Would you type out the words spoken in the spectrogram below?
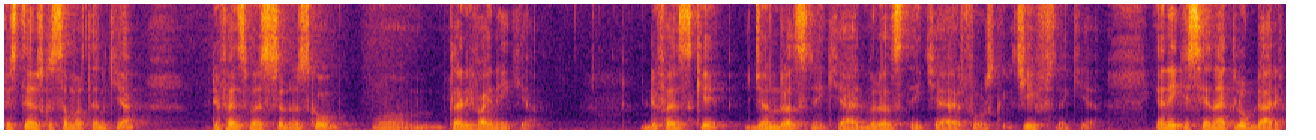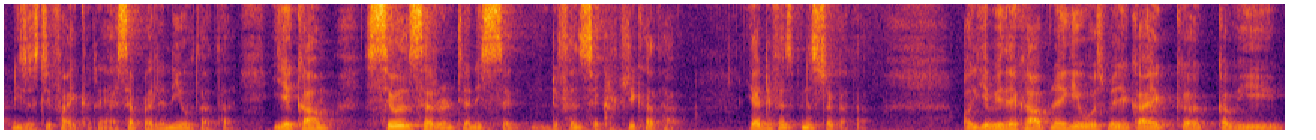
किसने उसका समर्थन किया? डिफेंस मिनिस्टर ने उसको क्लैरिफाई नहीं किया। डिफेंस के जनरल्स ने किया, एडमिरल्स ने किया एयरफोर्स के चीफ्स ने किया। यानी कि सेना के लोग डायरेक्टली जस्टिफाई कर रहे हैं। ऐसा पहले नहीं होता था। ये काम सिविल सर्वेंट, यानी डिफेंस सेक्रेटरी का था या डिफेंस मिनिस्टर का था। और ये भी देखा आपने कि उसमें एकाएक कभी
